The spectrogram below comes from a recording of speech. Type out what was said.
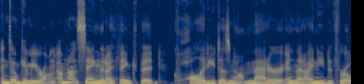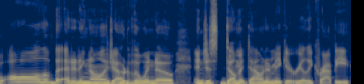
And don't get me wrong, I'm not saying that I think that quality does not matter and that I need to throw all of the editing knowledge out of the window and just dumb it down and make it really crappy.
